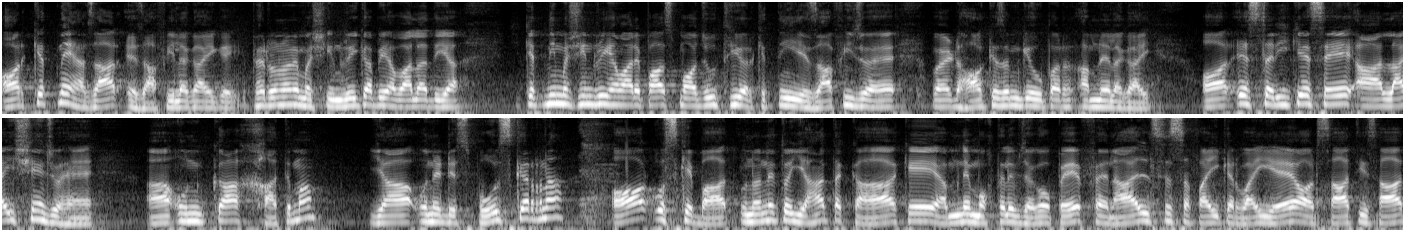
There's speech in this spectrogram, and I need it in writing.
और कितने हज़ार इजाफी लगाई गई। फिर उन्होंने मशीनरी का भी हवाला दिया कि कितनी मशीनरी हमारे पास मौजूद थी और कितनी इजाफी जो है वह एडहॉकिज़म के ऊपर हमने लगाई। और इस तरीके से आलाइशें जो हैं उनका ख़ात्मा या उन्हें डिस्पोज़ करना, और उसके बाद उन्होंने तो यहाँ तक कहा कि हमने मुख्तलिफ़ जगहों पर फ़ेनाइल से सफ़ाई करवाई है, और साथ ही साथ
